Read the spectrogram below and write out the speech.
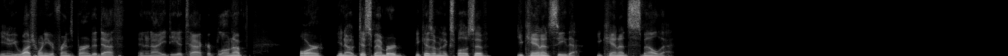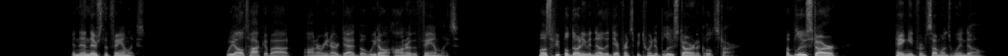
You know, you watch one of your friends burn to death in an IED attack or blown up or, you know, dismembered because of an explosive. You can't unsee that. You can't unsmell that. And then there's the families. We all talk about honoring our dead, but we don't honor the families. Most people don't even know the difference between a blue star and a gold star. A blue star hanging from someone's window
